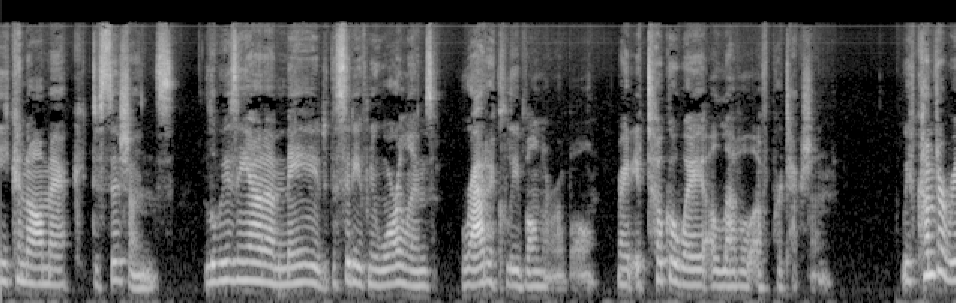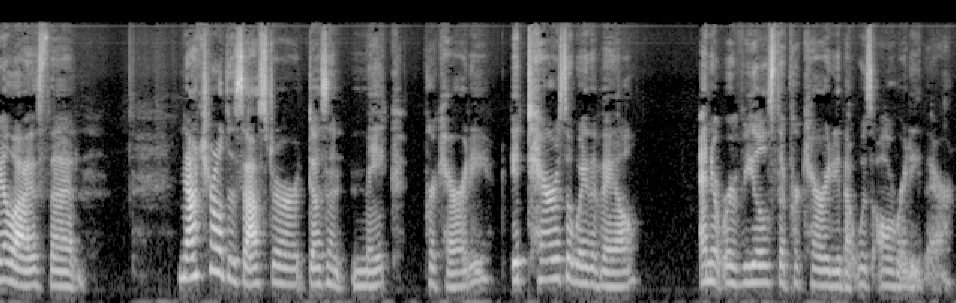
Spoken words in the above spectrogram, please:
economic decisions, Louisiana made the city of New Orleans radically vulnerable, right? It took away a level of protection. We've come to realize that natural disaster doesn't make precarity, it tears away the veil and it reveals the precarity that was already there.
